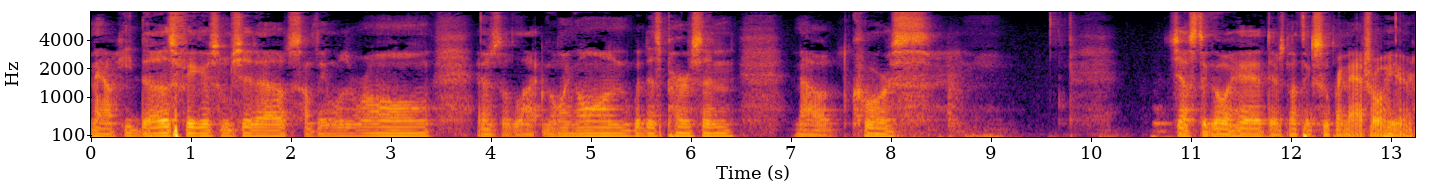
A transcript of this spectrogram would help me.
Now, he does figure some shit out. Something was wrong. There's a lot going on with this person. Now, of course, just to go ahead, there's nothing supernatural here.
